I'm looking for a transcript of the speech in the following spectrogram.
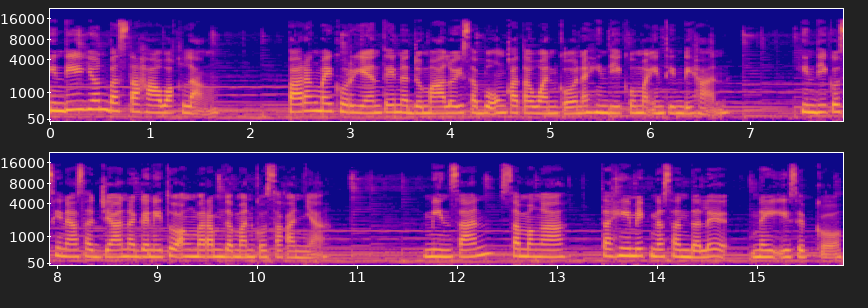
Hindi yon basta hawak lang. Parang may kuryente na dumaloy sa buong katawan ko na hindi ko maintindihan. Hindi ko sinasadya na ganito ang maramdaman ko sa kanya. Minsan, sa mga tahimik na sandali, naiisip ko,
